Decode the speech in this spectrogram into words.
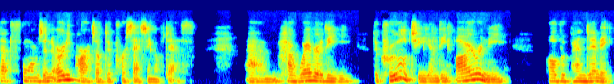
that forms an early part of the processing of death. Um, however, the, the cruelty and the irony of a pandemic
